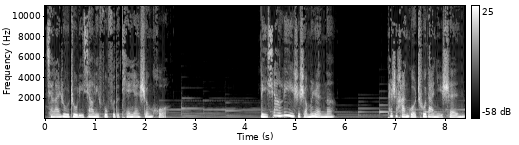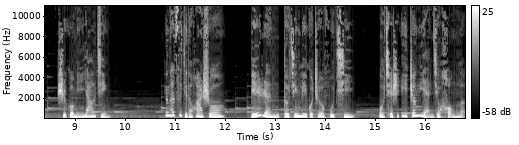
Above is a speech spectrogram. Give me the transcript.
前来入住李孝利夫妇的田园生活。李孝利是什么人呢？她是韩国初代女神，是国民妖精。用她自己的话说：“别人都经历过蛰伏期，我却是一睁眼就红了。”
